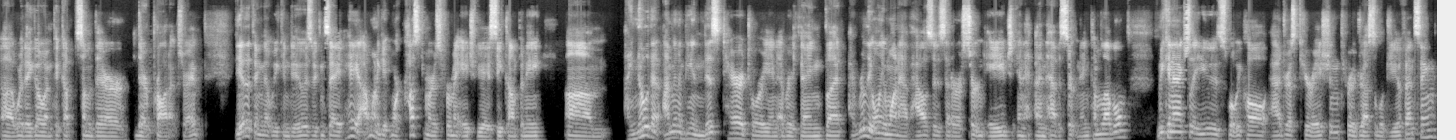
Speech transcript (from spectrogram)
uh, where they go and pick up some of their their products, right? The other thing that we can do is we can say, hey, I want to get more customers for my HVAC company. Um, I know that I'm going to be in this territory and everything, but I really only want to have houses that are a certain age and, and have a certain income level. We can actually use what we call address curation through addressable geofencing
